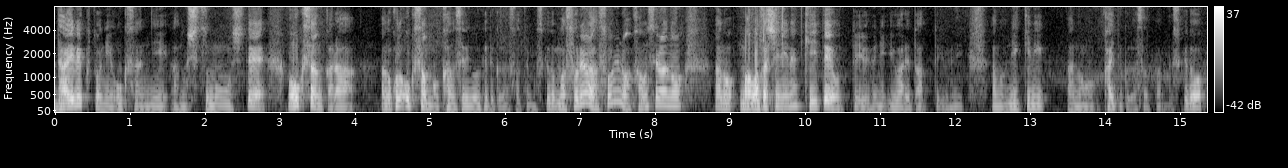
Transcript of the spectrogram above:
ダイレクトに奥さんにあの質問をしてま奥さんからあのこの奥さんもカウンセリングを受けてくださってますけど、まあ、それはそういうのはカウンセラーのあの、まあ、私にね聞いてよっていうふうに言われたっていうふうにあの日記にあの書いてくださったんですけど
